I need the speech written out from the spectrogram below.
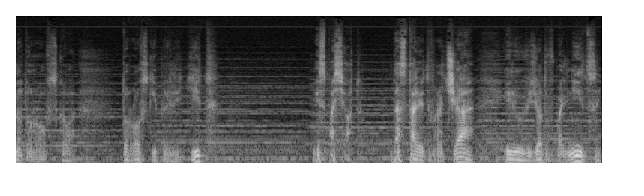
на Туровского. Туровский прилетит и спасет, доставит врача или увезет в больницы.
